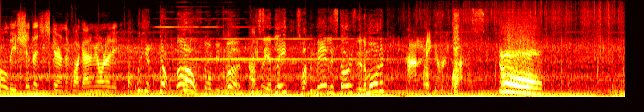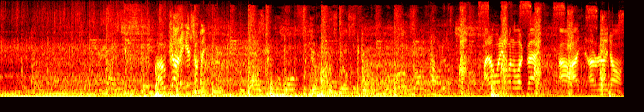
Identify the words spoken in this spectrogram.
holy shit, that's just scaring the fuck out of me already. Uh, what are you? No. No. Oh. Oh, it's gonna be fun. You can stay up late, swapping manly stories, and in the morning. I'm becoming Oh god, I hear something. I don't want to look back. Oh, I, I really don't.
